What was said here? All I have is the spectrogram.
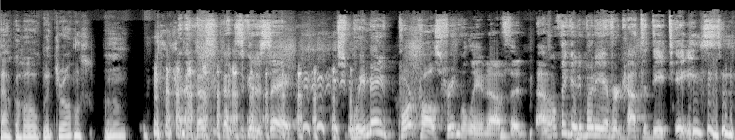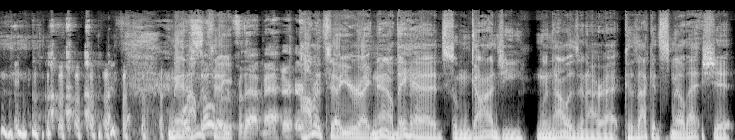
alcohol withdrawals. Um, I was, going to say, we made port calls frequently enough that I don't think anybody ever got the DTs. man, or I'm gonna tell you. for that matter. I'm gonna tell you right now, they had some ganji when I was in Iraq because I could smell that shit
